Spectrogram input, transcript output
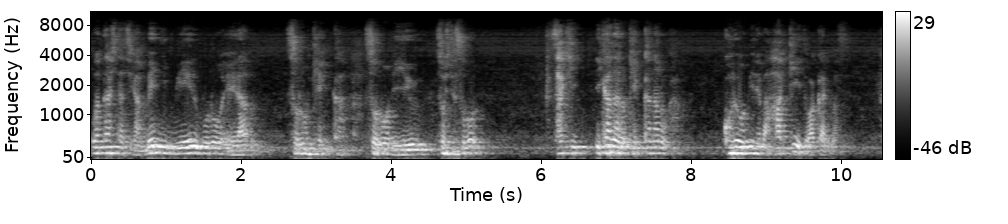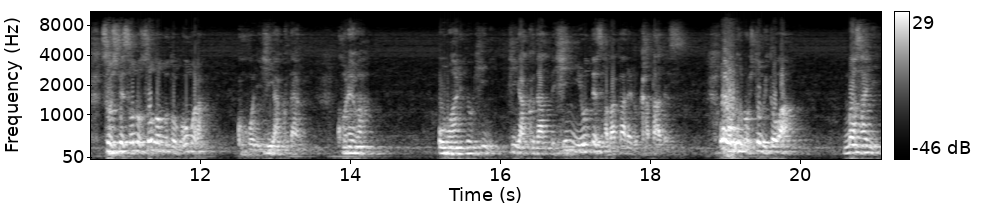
私たちが目に見えるものを選ぶ。その結果その理由そしてその先いかなる結果なのか。これを見ればはっきりと分かります。そしてそのソドムとゴモラここに火が下る。これは終わりの日に火が下って火によって裁かれる方です。多くの人々はまさに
